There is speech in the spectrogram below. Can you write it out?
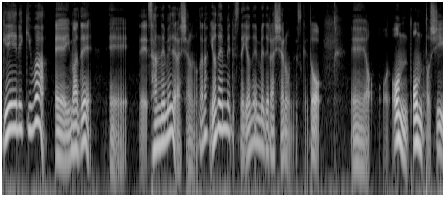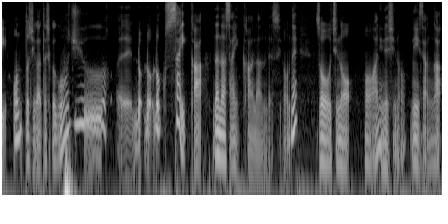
芸歴は、えー、今で、えー、3年目でいらっしゃるのかな ?4 年目ですね。4年目でいらっしゃるんですけど、えー、御年、御年が確か56歳か7歳かなんですよね。そう、うちの兄弟子の兄さんが。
